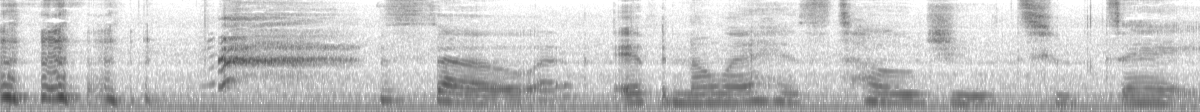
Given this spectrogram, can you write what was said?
So, if no one has told you today,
